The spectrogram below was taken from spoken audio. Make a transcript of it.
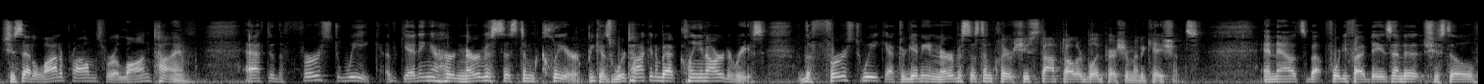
she's had a lot of problems for a long time. After the first week of getting her nervous system clear, because we're talking about clean arteries, the first week after getting her nervous system clear, she stopped all her blood pressure medications and now it's about 45 days into it. She's still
